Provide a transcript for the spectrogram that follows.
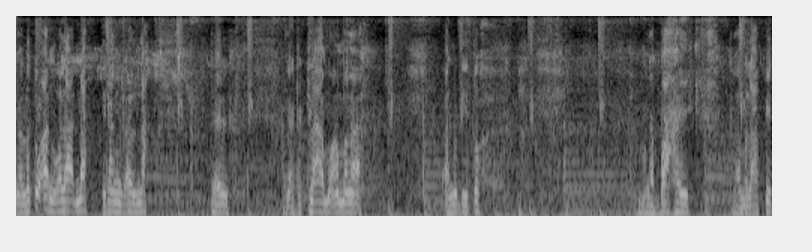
nga lutuan, wala na, tinanggal na. Dahil nagreklamo ang mga ano dito, mga bahay na malapit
